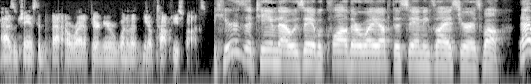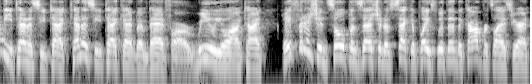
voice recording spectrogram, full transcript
has a chance to battle right up there near one of the you know top few spots. Here's a team that was able to claw their way up the standings last year as well. That'd be Tennessee Tech. Tennessee Tech had been bad for a really long time. They finished in sole possession of second place within the conference last year, and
